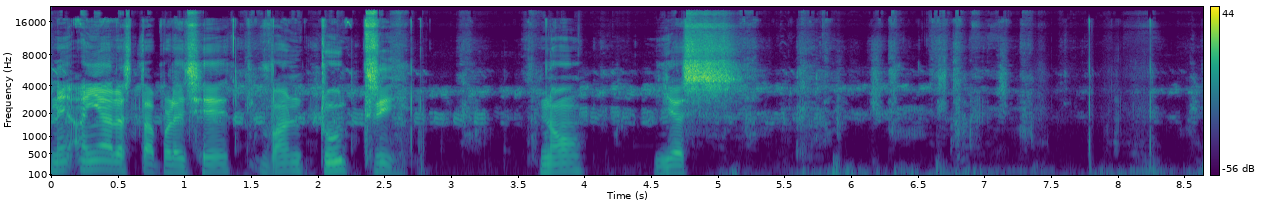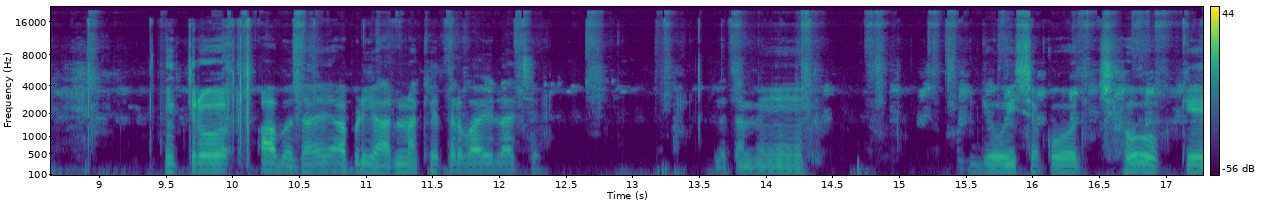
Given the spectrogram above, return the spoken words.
ને અહીંયા રસ્તા પડે છે. One two three no yes મિત્રો, આ બધાએ આપણી હારના ખેતર વાવેલા છે. એટલે તમે જોઈ શકો છો કે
